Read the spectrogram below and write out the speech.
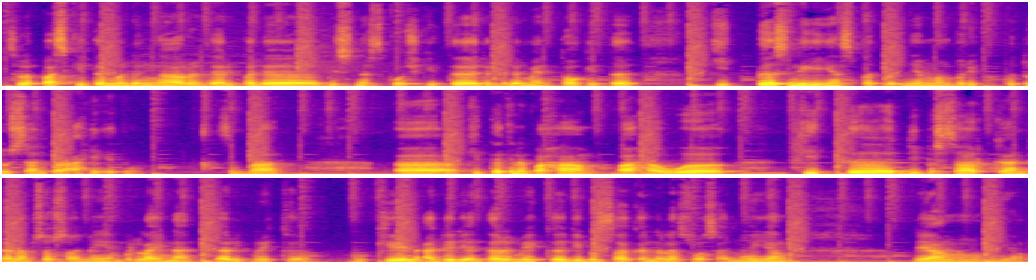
Selepas kita mendengar daripada business coach kita daripada mentor kita kita sendiri yang sepatutnya memberi keputusan terakhir itu. Sebab Uh, kita kena faham bahawa kita dibesarkan dalam suasana yang berlainan dari mereka. Mungkin ada di antara mereka dibesarkan dalam suasana yang yang yang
